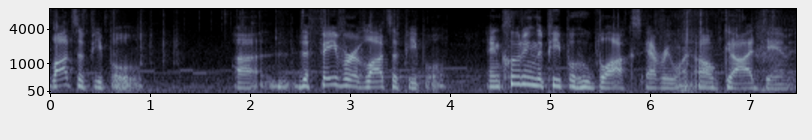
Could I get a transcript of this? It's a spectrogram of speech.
lots of people uh, the favor of lots of people, including the people who blocks everyone. Oh god damn it.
